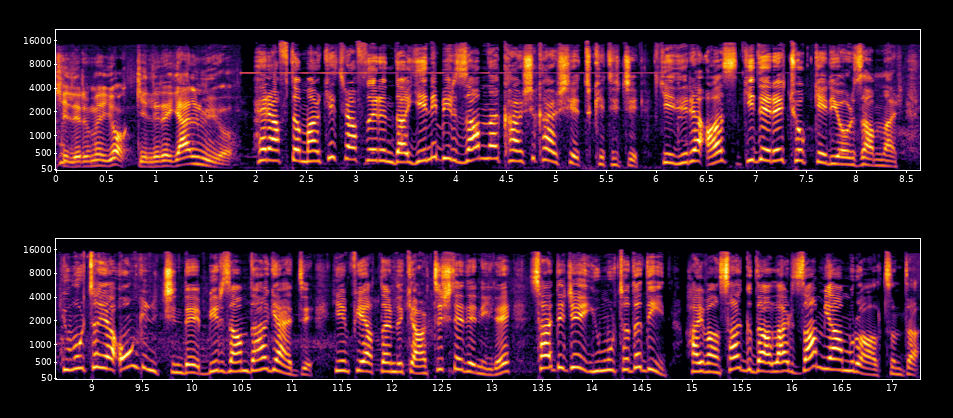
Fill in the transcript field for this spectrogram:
Gelirime yok, gelire gelmiyor. Her hafta market raflarında yeni bir zamla karşı karşıya tüketici. Geliri az, gidere çok geliyor zamlar. Yumurtaya 10 gün içinde bir zam daha geldi. Yem fiyatlarındaki artış nedeniyle sadece yumurtada değil, hayvansal gıdalar zam yağmuru altında.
